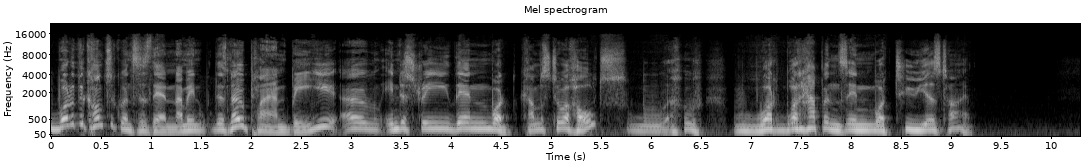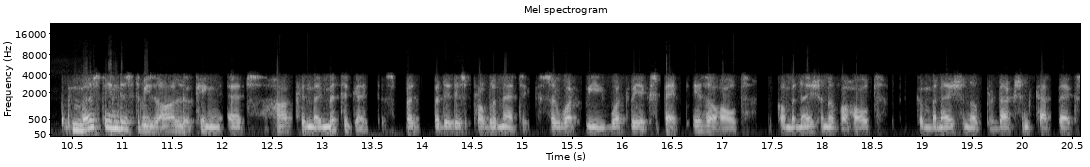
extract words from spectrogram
what are the consequences then? I mean, there's no plan B. Uh, industry then what comes to a halt? What what happens in what two years' time? Most industries are looking at how can they mitigate this, but but it is problematic. So what we what we expect is a halt, a combination of a halt, combination of production cutbacks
